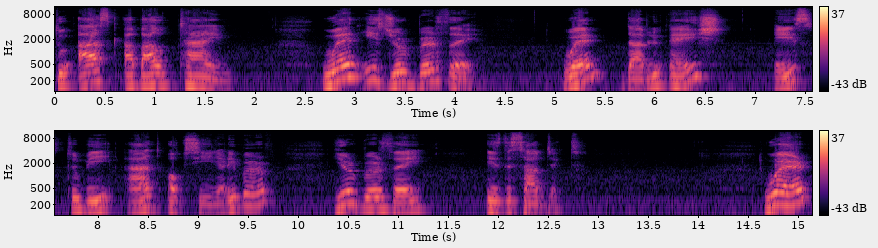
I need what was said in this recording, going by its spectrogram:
to ask about time. When is your birthday? When, WH, is to be an auxiliary verb. Your birthday is the subject. Where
